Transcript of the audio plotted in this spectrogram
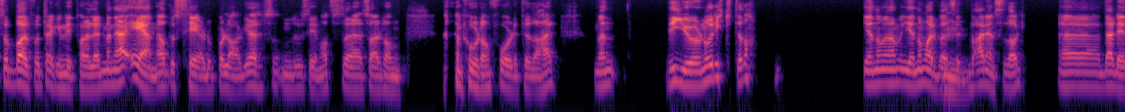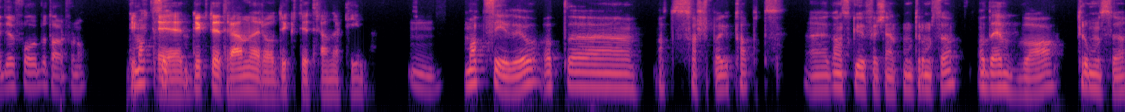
så bare for å trekke en litt parallell. Men jeg er enig i at du ser du på laget, som du sier, Mats, så er det sånn Hvordan får de til det her? Men de gjør noe riktig, da. Gjennom, gjennom arbeidet sitt hver eneste dag. Eh, det er det de får betalt for nå. Dyktig, dyktig trener og dyktig trenerteam. Mm. Mats sier det jo, at, uh, at Sarpsborg tapte ganske ufortjent mot Tromsø. Og det var Tromsø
